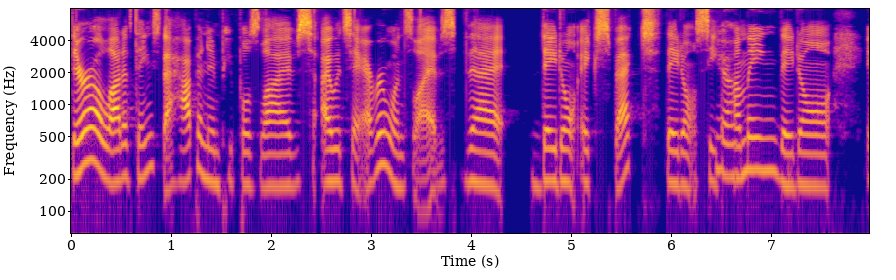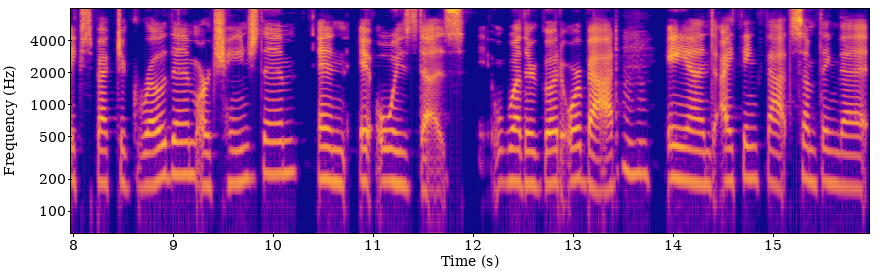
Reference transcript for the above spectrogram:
there are a lot of things that happen in people's lives, I would say everyone's lives, that they don't expect, they don't see Yeah. coming, they don't expect to grow them or change them. And it always does, whether good or bad. Mm-hmm. And I think that's something that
